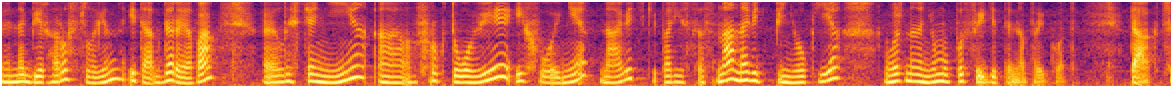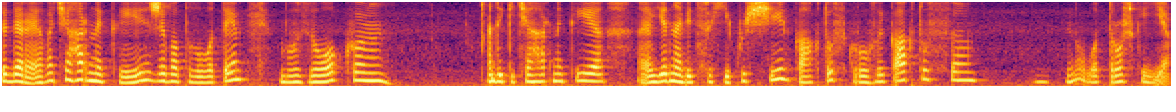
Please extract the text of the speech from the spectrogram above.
набір рослин, і так, дерева, е, листяні, е, фруктові і хвойні, навіть кіпаріс сосна, навіть піньок є, можна на ньому посидіти, наприклад. Так, це дерева, чагарники, живоплоти, бузок. Дикі чагарники, е, є навіть сухі кущі, кактус, круглий кактус. Ну, от трошки є.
